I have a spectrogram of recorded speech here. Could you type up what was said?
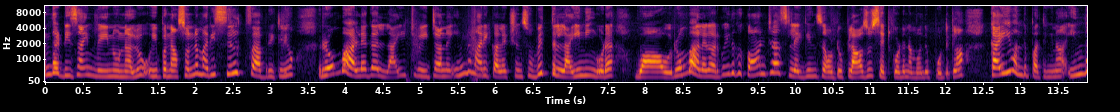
எந்த டிசைன் வேணும்னாலும் இப்போ நான் சொன்ன மாதிரி சில்க் ஃபேப்ரிக்லேயும் ரொம்ப அழகாக லைட் வெயிட்டான இந்த மாதிரி கலெக்ஷன்ஸ் வித் லைனிங்கோட வாவ் ரொம்ப அழகாக இருக்கும். இதுக்கு கான்ட்ராஸ்ட் லெகின்ஸ் ஆகட்டும் பிளாசோ செட் கூட நம்ம வந்து போட்டுக்கலாம். கை வந்து பார்த்திங்கன்னா இந்த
